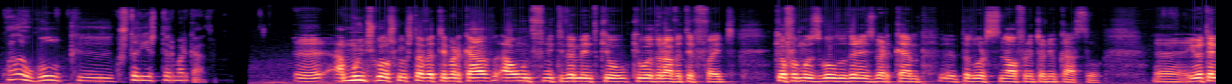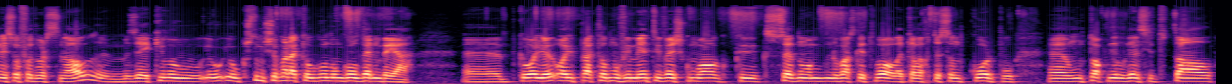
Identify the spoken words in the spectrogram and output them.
Qual é o golo que gostarias de ter marcado? Uh, há muitos golos que eu gostava de ter marcado, há um definitivamente que eu, que eu adorava ter feito, que é o famoso gol do Dennis Bergkamp uh, pelo Arsenal frente ao Newcastle. Uh, eu até nem sou fã do Arsenal, mas é aquilo, eu, eu costumo chamar aquele gol um gol da NBA, porque eu olho, olho para aquele movimento e vejo como algo que, que sucede no, no basquetebol, aquela rotação de corpo, um toque de elegância total.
